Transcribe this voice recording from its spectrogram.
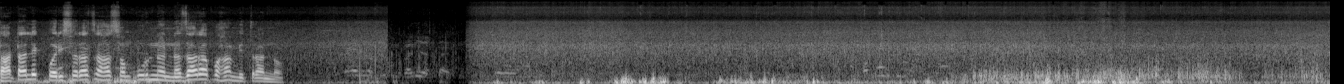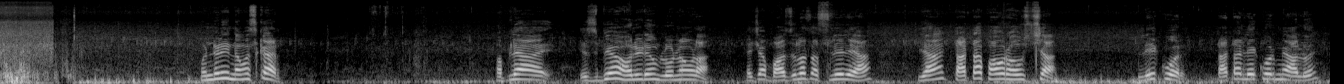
टाटा लेक परिसराचा हा संपूर्ण नजारा पहा मित्रांनो. मंडळी नमस्कार. आपल्या S B I holiday home Lonavala याच्या बाजूलाच असलेल्या या टाटा पॉवर हाऊसच्या लेकवर टाटा लेकवर मी आलो आहे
